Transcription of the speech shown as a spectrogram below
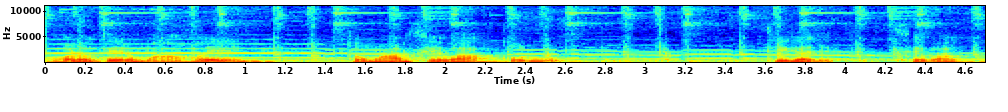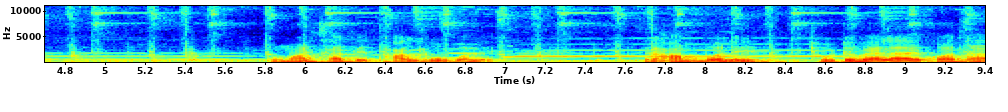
ভরতের মা হয়ে তোমার সেবা করব। ঠিক আছে, সেবা তোমার সাথে থাকব বলে। রাম বলে, ছোটোবেলার কথা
